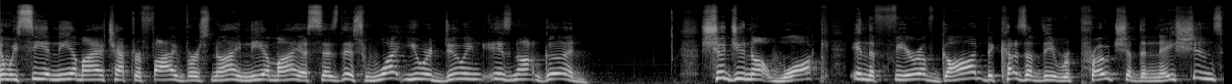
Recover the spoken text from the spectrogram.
And we see in Nehemiah chapter 5, verse 9, Nehemiah says this What you are doing is not good. Should you not walk in the fear of God because of the reproach of the nations,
